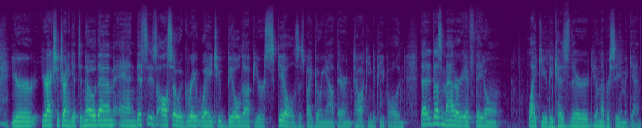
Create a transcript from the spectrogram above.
You're you're actually trying to get to know them and this is also a great way to build up your skills is by going out there and talking to people and that it doesn't matter if they don't like you because they're you'll never see them again.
